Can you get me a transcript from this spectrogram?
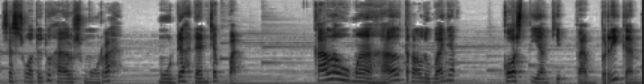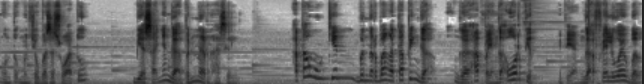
sesuatu itu harus murah, mudah, dan cepat. Kalau mahal, terlalu banyak cost yang kita berikan untuk mencoba sesuatu, biasanya nggak benar hasilnya. Atau mungkin benar banget, tapi nggak nggak apa ya, nggak worth it, gitu ya, nggak valuable.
